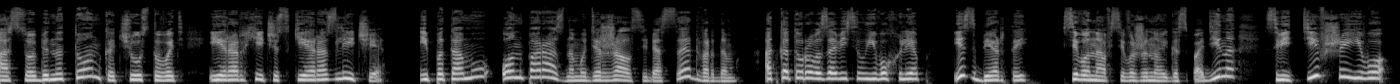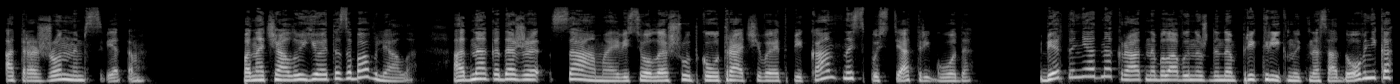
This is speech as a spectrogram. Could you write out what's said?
особенно тонко чувствовать иерархические различия, и потому он по-разному держал себя с Эдвардом, от которого зависел его хлеб, и с Бертой, всего-навсего женой господина, светившей его отраженным светом. Поначалу ее это забавляло, однако даже самая веселая шутка утрачивает пикантность спустя три года. Берта неоднократно была вынуждена прикрикнуть на садовника,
